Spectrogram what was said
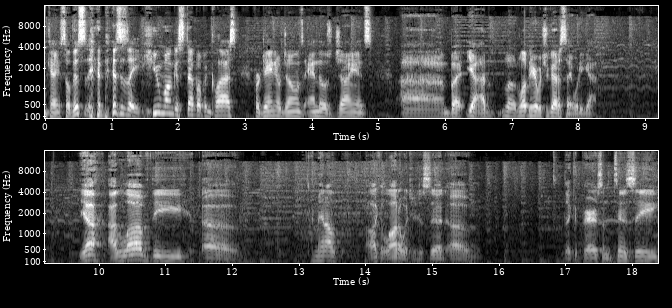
Okay, so this this is a humongous step up in class for Daniel Jones and those Giants. Um, but yeah, I'd lo- love to hear what you got to say. What do you got? Yeah, I love the. Uh, I mean, I, I like a lot of what you just said. Um, the comparison to Tennessee.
